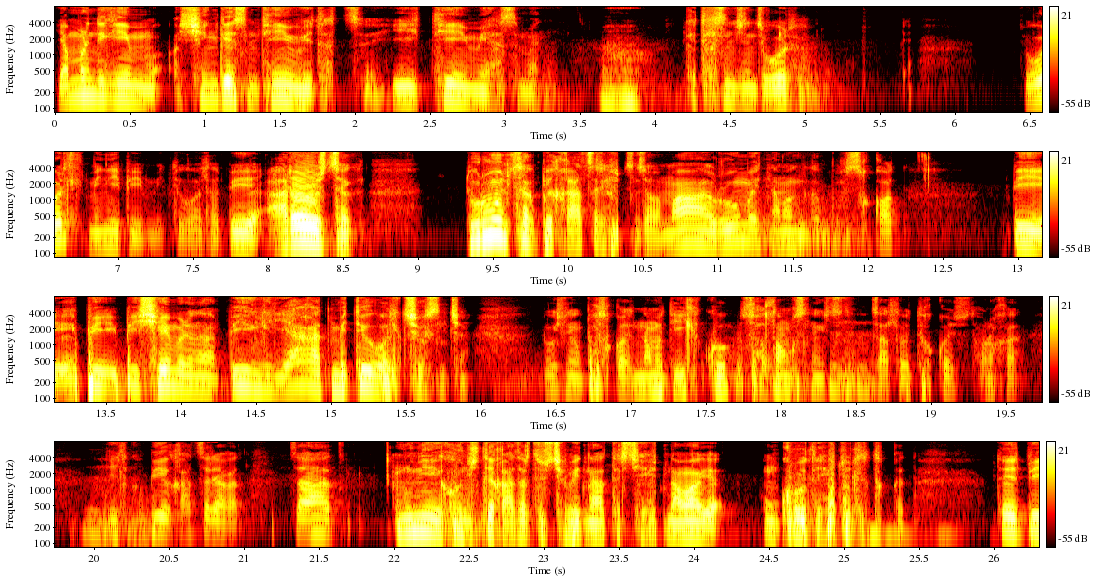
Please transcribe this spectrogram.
ямар нэг юм шингээс нь тийм вид татсан. И тийм яасан байна. Аа. Гэтгсэн чинь зүгээр Зүгээр л миний би мэддэг болоод би 12 цаг 4 цаг би газар хөвцөн зав. Маа румейт намайг ингээ босох гээд би би би шемэр наа би ингээ яагаад мэдээгүй болчих гэсэн чинь нөгөө нэг босохгүй намайг дийлэхгүй солонгос нэг залуу байхгүй торонхоо дийлэхгүй би газар яагаад за миний хүнжтэй газар төсчих би надад чи хөвт намайг өнгөрүүл хөвтүүлэх гээд тэгээд би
